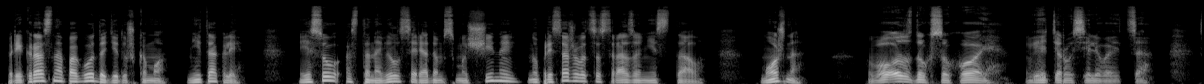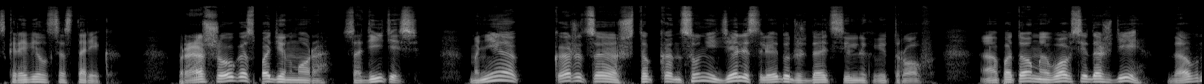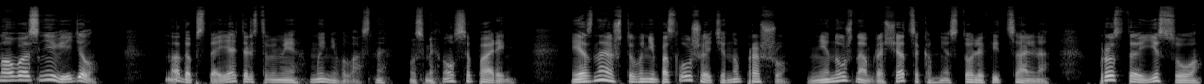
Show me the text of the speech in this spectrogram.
«Прекрасная погода, дедушка Мо, не так ли?» Ису остановился рядом с мужчиной, но присаживаться сразу не стал. «Можно?» «Воздух сухой, ветер усиливается», — скривился старик. «Прошу, господин Мора, садитесь. Мне кажется, что к концу недели следует ждать сильных ветров. А потом и вовсе дожди. Давно вас не видел». «Над обстоятельствами мы не властны», — усмехнулся парень. «Я знаю, что вы не послушаете, но прошу, не нужно обращаться ко мне столь официально. Просто ЕСО».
